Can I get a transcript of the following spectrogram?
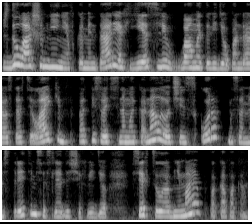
жду ваше мнение в комментариях. Если вам это видео понравилось, ставьте лайки, подписывайтесь на мой канал, и очень скоро мы с вами встретимся в следующих видео. Всех целую, обнимаю, пока-пока.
